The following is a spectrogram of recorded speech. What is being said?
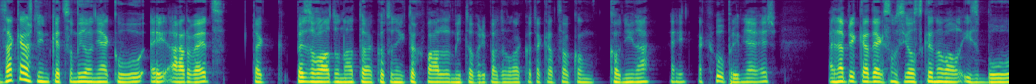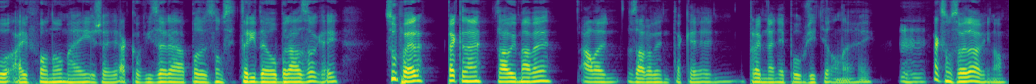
za každým, keď som videl nejakú AR vec, tak bez ohľadu na to, ako to niekto chválil, mi to pripadalo ako taká celkom konina, hej, ako úprimne, vieš. Aj napríklad, jak som si odskenoval izbu iPhoneom, hej, že ako vyzerá, pozrel som si 3D obrázok, hej. Super, pekné, zaujímavé, ale zároveň také pre mňa nepoužiteľné, hej. Mm-hmm. Tak som zvedavý, no.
